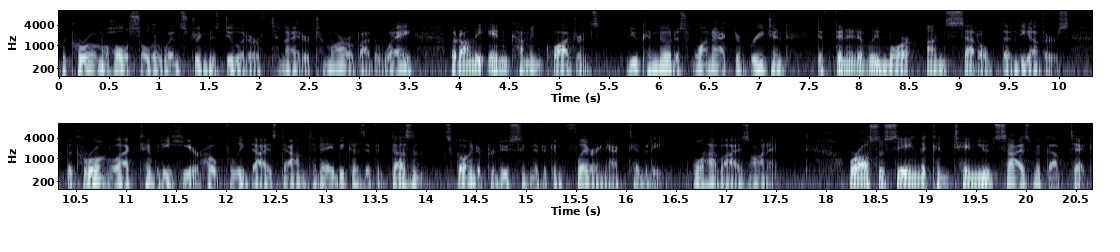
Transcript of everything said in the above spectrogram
The coronal hole solar wind stream is due at Earth tonight or tomorrow, by the way. But on the incoming quadrants, you can notice one active region definitively more unsettled than the others. The coronal activity here hopefully dies down today because if it doesn't, it's going to produce significant flaring activity. We'll have eyes on it. We're also seeing the continued seismic uptick.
